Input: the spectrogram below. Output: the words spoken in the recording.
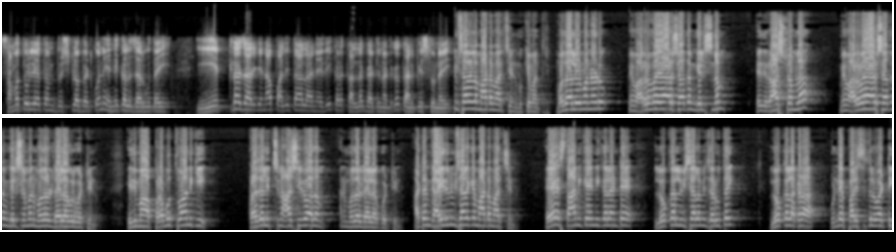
సమతుల్యతను దృష్టిలో పెట్టుకొని ఎన్నికలు జరుగుతాయి. ఎట్లా జరిగినా ఫలితాలు అనేది ఇక్కడ కళ్ళకు కట్టినట్టుగా కనిపిస్తున్నాయి. నిమిషాలలో మాట మార్చిండు ముఖ్యమంత్రి. మొదలు ఏమన్నాడు? మేము అరవై ఆరు శాతం గెలిచినాం. ఇది రాష్ట్రంలో. మేము అరవై ఆరు శాతం గెలిచినామని మొదలు డైలాగులు కొట్టిండు. ఇది మా ప్రభుత్వానికి ప్రజలు ఇచ్చిన ఆశీర్వాదం అని మొదలు డైలాగ్ కొట్టిండు. అటెన్కి ఐదు నిమిషాలకే మాట మార్చిండు. ఏ స్థానిక ఎన్నికలంటే లోకల్ విషయాల మీద జరుగుతాయి. లోకల్ అక్కడ ఉండే పరిస్థితులు బట్టి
